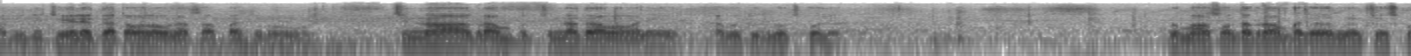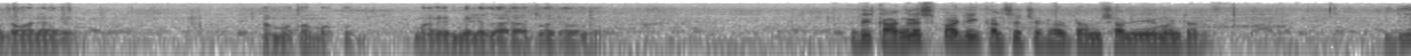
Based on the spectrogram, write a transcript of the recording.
అభివృద్ధి చేయలేక గతంలో ఉన్న సర్పంచులు చిన్న గ్రామం చిన్న గ్రామం అని అభివృద్ధికి నోచుకోలేదు. ఇప్పుడు మా సొంత గ్రామ పంచాయతీ మేము చేసుకుంటామనే నమ్మకం మాకుంది. మా ఎమ్మెల్యే గారి ఆధ్వర్యంలో. అంటే కాంగ్రెస్ పార్టీకి కలిసి వచ్చేటువంటి అంశాలు ఏమంటారు? ఇది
